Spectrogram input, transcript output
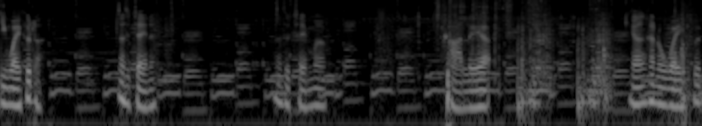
ยิงไวขึ้นเหรอ น่าสนใจนะ น่าสนใจมาก ผ่านเลยอะง้างคานูไวขึ้น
